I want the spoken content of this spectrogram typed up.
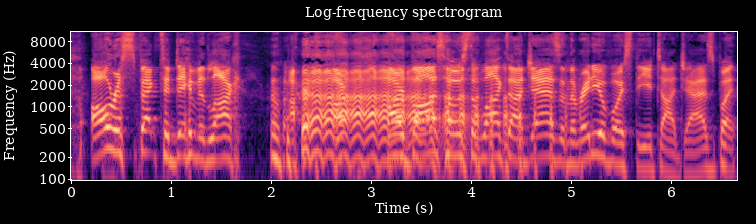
All respect to David Locke, our, our, our boss host of Locked On Jazz and the radio voice of the Utah Jazz. But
